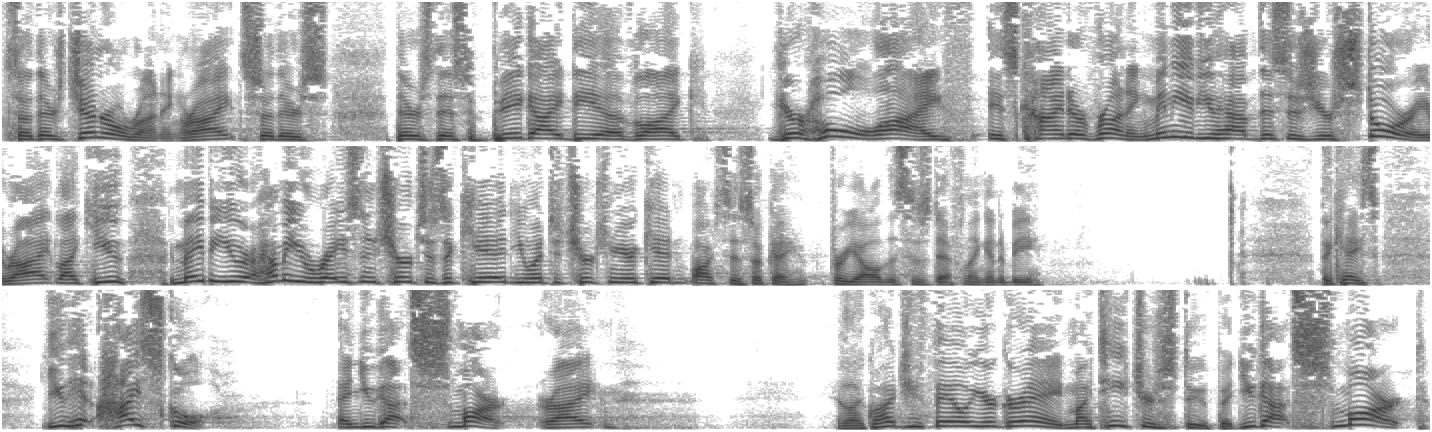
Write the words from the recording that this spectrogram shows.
So there's general running, right? So there's, there's this big idea of like, your whole life is kind of running. Many of you have this as your story, right? Like you, maybe you, how many of you were raised in church as a kid? You went to church when you were a kid? Watch this. Okay. For y'all, this is definitely going to be the case. You hit high school and you got smart, right? You're like, why'd you fail your grade? My teacher's stupid. You got smart.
